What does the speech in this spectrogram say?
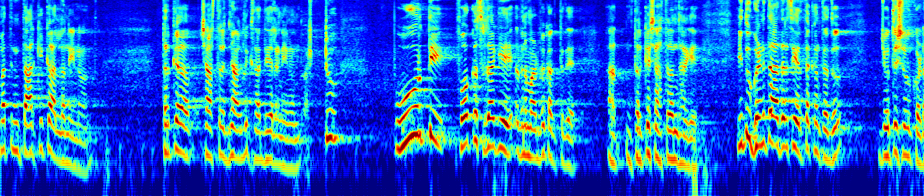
ಮತ್ತೆ ನೀನು ತಾರ್ಕಿಕ ಅಲ್ಲ ನೀನು ಅಂತ. ತರ್ಕ ಶಾಸ್ತ್ರಜ್ಞ ಆಗ್ಲಿಕ್ಕೆ ಸಾಧ್ಯ ಇಲ್ಲ ನೀನು ಅಂತ. ಅಷ್ಟು ಪೂರ್ತಿ ಫೋಕಸ್ಡ್ ಆಗಿ ಅದನ್ನು ಮಾಡಬೇಕಾಗ್ತದೆ. ತರ್ಕಶಾಸ್ತ್ರ ಅಂದ ಹಾಗೆ. ಇದು ಗಣಿತ ಆಧರಿಸಿ ಇರ್ತಕ್ಕಂಥದ್ದು ಜ್ಯೋತಿಷವು ಕೂಡ.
